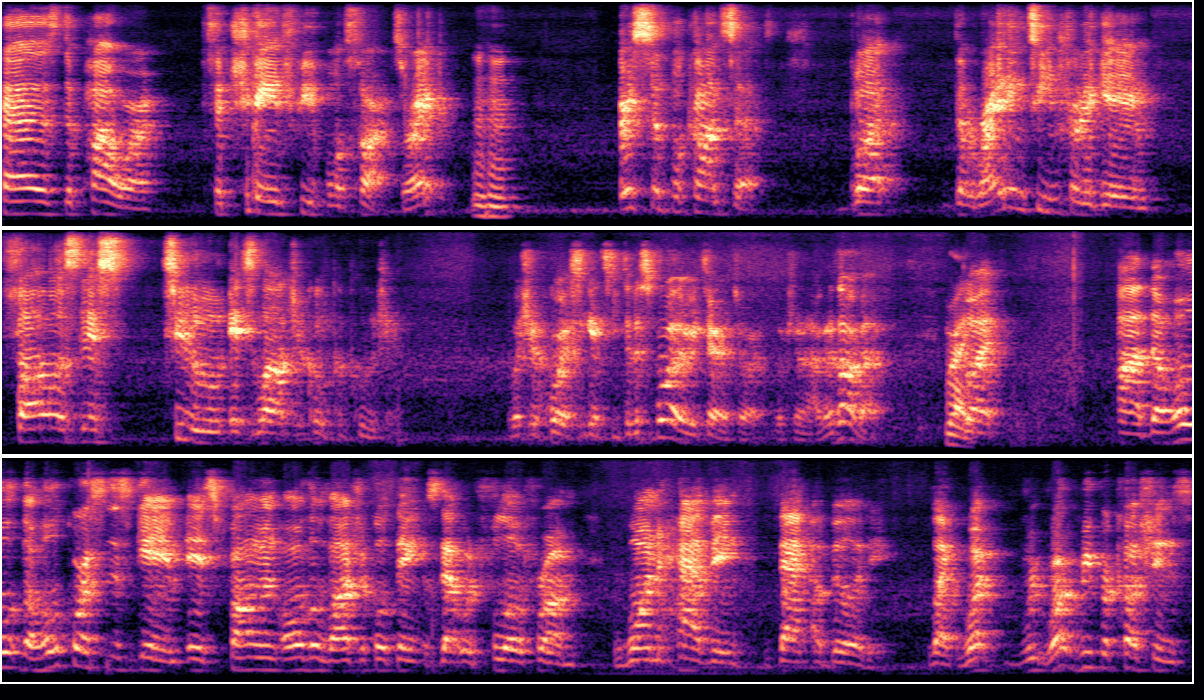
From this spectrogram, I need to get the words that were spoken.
has the power to change people's hearts, right? Mm-hmm. Very simple concept, but the writing team for the game follows this to its logical conclusion, which of course gets you to the spoilery territory, which we're not going to talk about. Right. But uh, the whole the whole course of this game is following all the logical things that would flow from one having that ability. Like what re- what repercussions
